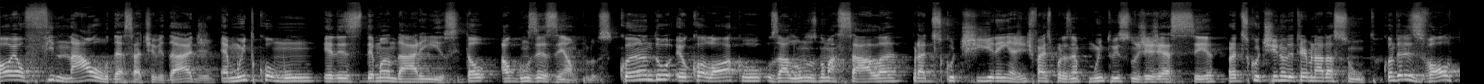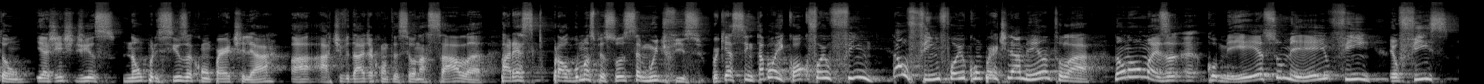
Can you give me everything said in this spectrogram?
qual é o final dessa atividade, é muito comum eles demandarem isso. Então, alguns exemplos. Quando eu coloco os alunos numa sala para discutirem, a gente faz, por exemplo, muito isso no GGSC, para discutir um determinado assunto. Quando eles voltam e a gente diz não precisa compartilhar, a, a atividade aconteceu na sala, parece que para algumas pessoas isso é muito difícil. Porque assim, tá bom, e qual que foi o fim? O fim foi o compartilhamento lá. Não, não, mas é, começo, meio, fim. Eu fiz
